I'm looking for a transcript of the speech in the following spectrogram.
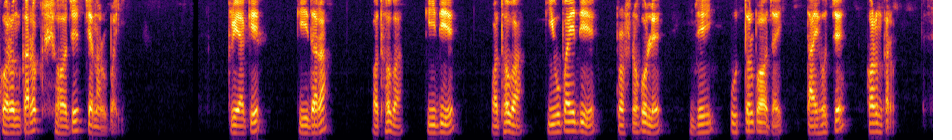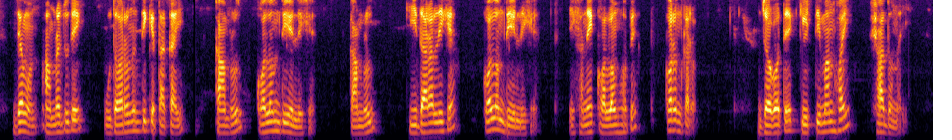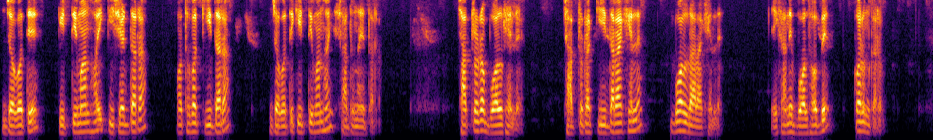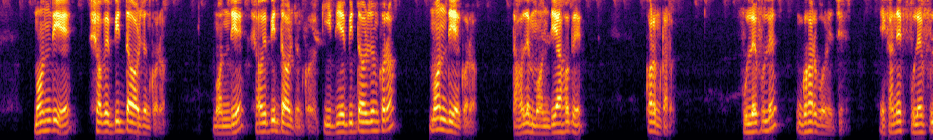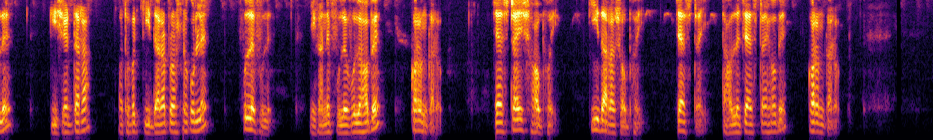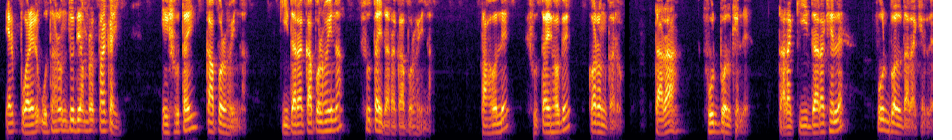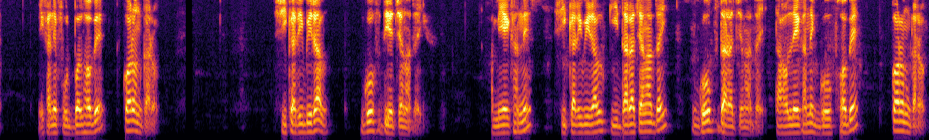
করণকারক সহজে চেনার উপায়। ক্রিয়াকে কি দ্বারা অথবা কি দিয়ে অথবা কি উপায় দিয়ে প্রশ্ন করলে যেই উত্তর পাওয়া যায় তাই হচ্ছে করণকারক। যেমন, আমরা যদি উদাহরণের দিকে তাকাই, কামরুল কলম দিয়ে লিখে। কামরুল কি দ্বারা লিখে? কলম দিয়ে লিখে। এখানে কলম হবে করণকারক। জগতে কীর্তিমান হয় সাধনায় জগতে কীর্তিমান হয় কিসের দ্বারা? অথবা কি দ্বারা? জগতে কীর্তিমান হয় সাধনায় দ্বারা। ছাত্ররা বল খেলে। ছাত্ররা কি দ্বারা খেলে? বল দ্বারা খেলে। এখানে বল হবে করণকারক। মন দিয়ে সবে বিদ্যা অর্জন করো। মন দিয়ে সবে বিদ্যা অর্জন করো। কি দিয়ে বিদ্যা অর্জন করো? মন দিয়ে করো। তাহলে মন দিয়া হবে করণকারক। ফুলে ফুলে ঘর গড়েছে। এখানে ফুলে ফুলে কিসের দ্বারা? অথবা কি দ্বারা প্রশ্ন করলে? ফুলে ফুলে। এখানে ফুলে ফুলে হবে, করণকারক। চেষ্টায় সব হয়। কি দ্বারা সব হয়? চেষ্টায়। তাহলে চেষ্টায় হবে করণকারক। এর পরের উদাহরণ যদি আমরা তাকাই এই সুতাই কাপড় হয় না। কি দ্বারা কাপড় হয় না? সুতাই দ্বারা কাপড় হয় না। তাহলে সুতাই হবে করণকারক। তারা ফুটবল খেলে। তারা কি দ্বারা খেলে? ফুটবল দ্বারা খেলে। এখানে ফুটবল হবে করণকারক। শিকারি বিড়াল গোফ দিয়ে চেনা যায়। আমি এখানে শিকারি বিড়াল কি দ্বারা চেনা যায়? গোফ দ্বারা চেনা যায়। তাহলে এখানে গোফ হবে করণকারক।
